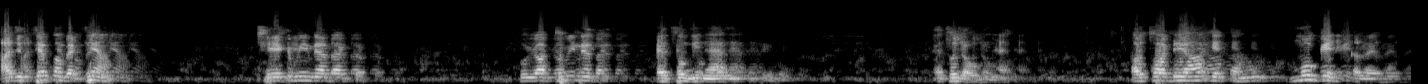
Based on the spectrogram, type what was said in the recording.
ਅੱਜ ਇੱਥੇ ਆਪਾਂ ਬੈਠੇ ਆ 6 ਮਹੀਨਿਆਂ ਤੱਕ ਕੋਈ 8 ਮਹੀਨਿਆਂ ਤੱਕ ਇੱਥੋਂ ਦੀ ਨਹਿਰ ਨਹੀਂ ਇੱਥੋਂ ਜਾਊਗੀ ਨਹਿਰ ਔਰ ਤੁਹਾਡੇ ਆ ਕੇ ਤੁਹਾਨੂੰ ਮੋਗੇ ਨਿਕਲ ਰਹੇ ਹੋ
